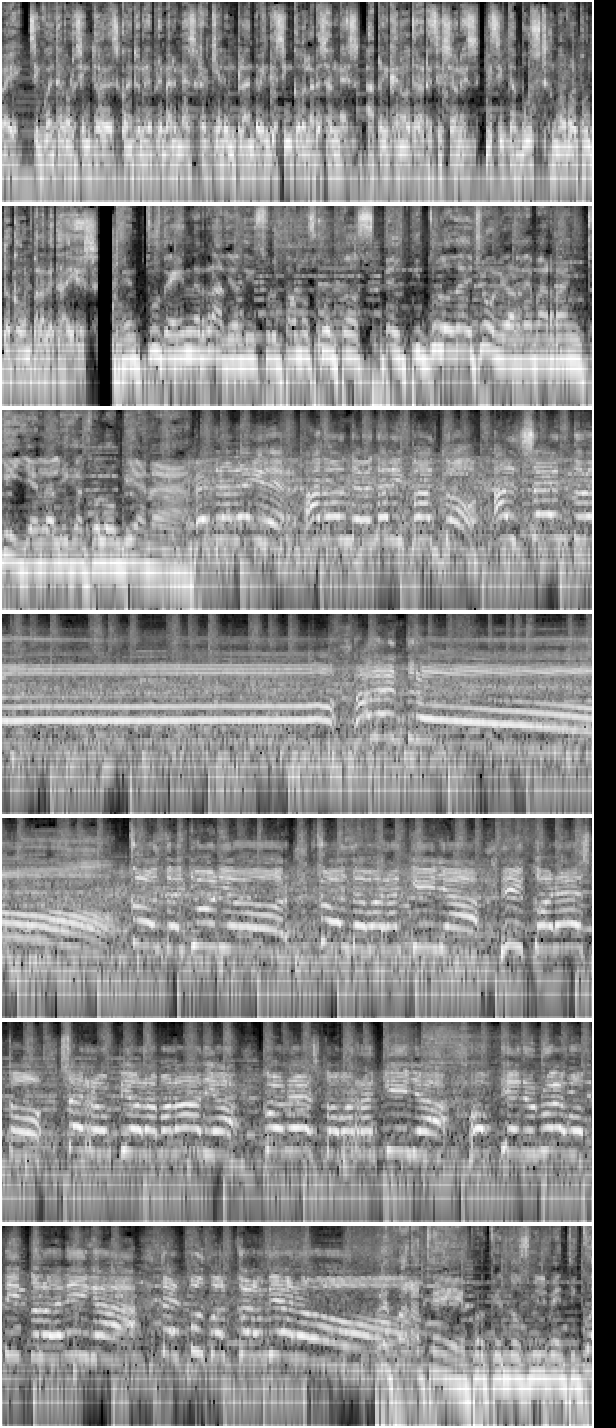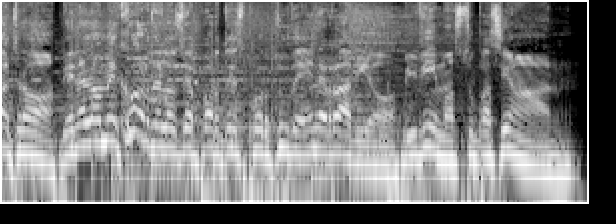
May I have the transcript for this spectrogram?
AroPay. 50% de descuento en el primer mes requiere un plan de 25 dólares al mes. Aplican otras restricciones. Visita boostmobile.com para detalles. En tu DN Radio disfrutamos juntos del título de Junior de Barranquilla en la Liga Colombiana. Vendrá Leider. ¿A dónde vendrá el impacto? ¡Al centro! ¡Adentro! ¡Gol del Junior! ¡Gol de Barranquilla! Y con esto se rompió la malaria. Con esto Barranquilla obtiene un nuevo título de liga del fútbol colombiano. Prepárate, porque en 2024 viene lo mejor de los deportes por tu DN Radio. Vivimos tu pasión.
